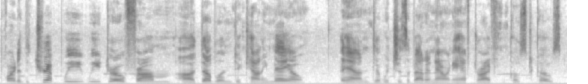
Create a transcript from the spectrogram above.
part of the trip. We we drove from uh, Dublin to County Mayo, and uh, which is about an hour and a half drive from coast to coast.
